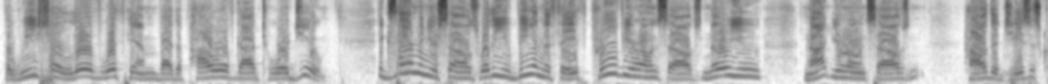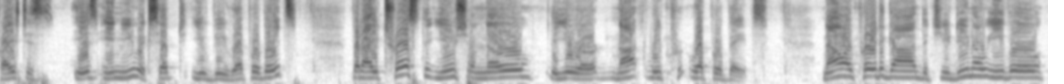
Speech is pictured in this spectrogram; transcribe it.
but we shall live with him by the power of God toward you. Examine yourselves whether you be in the faith. Prove your own selves. Know you not your own selves how that Jesus Christ is, is in you, except you be reprobates. But I trust that you shall know that you are not rep- reprobates. Now I pray to God that you do no evil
